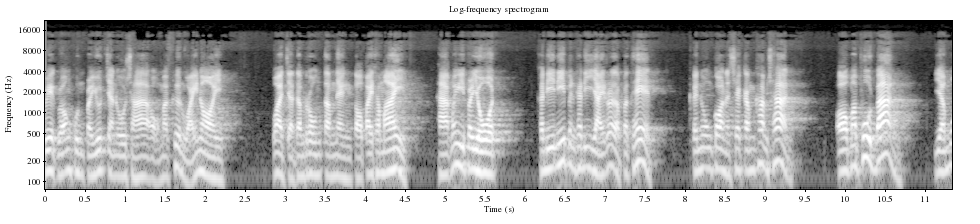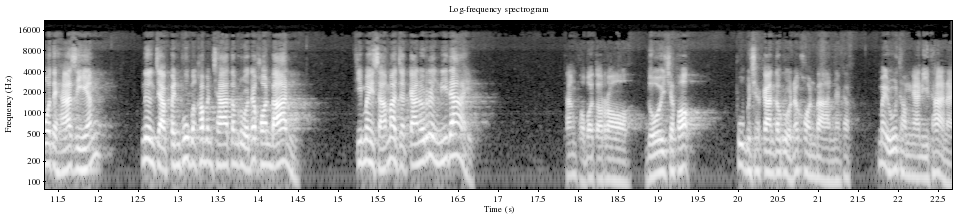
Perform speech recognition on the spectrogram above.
เรียกร้องคุณประยุทธ์จันโอชาออกมาเคลื่อนไหวหน่อย ว่าจะดำรงตำแหน่งต่อไปทำไม หากไม่มีประโยชน์ คดีนี้เป็นคดีใหญ่ระดับประเทศ เป็นองค์กรอาชญากรรมข้ามชาติ ออกมาพูดบ้าง อย่ามัวแต่หาเสียง เนื่องจากเป็นผู้บังคับบัญชาตำรวจนครบาลที่ไม่สามารถจัดการเรื่องนี้ได้ ทางพบตรโดยเฉพาะผู้บัญชาการตำรวจนครบาลนะครับ ไม่รู้ทำงานอีท่าไหน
